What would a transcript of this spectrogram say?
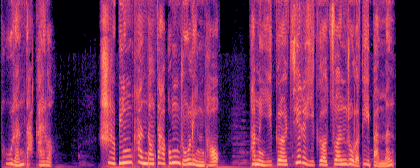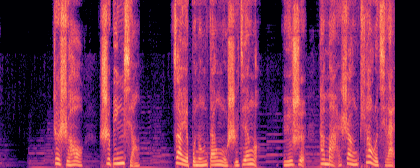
突然打开了，士兵看到大公主领头。他们一个接着一个钻入了地板门。这时候，士兵想，再也不能耽误时间了，于是他马上跳了起来，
